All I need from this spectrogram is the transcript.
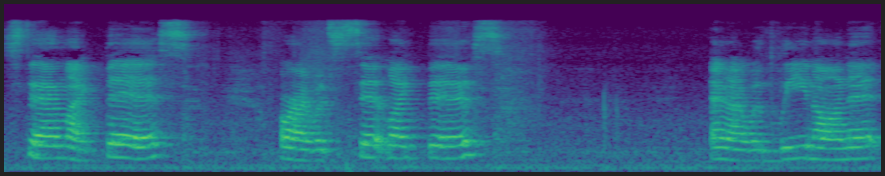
stand like this, or I would sit like this, and I would lean on it.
